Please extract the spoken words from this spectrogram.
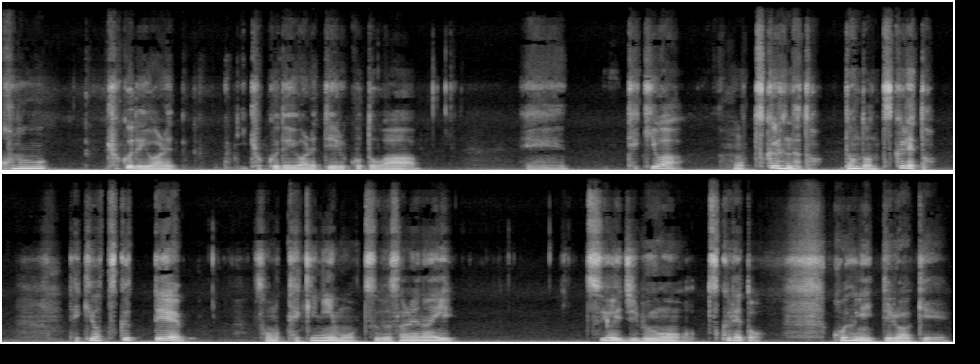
この曲で言われ、曲で言われていることは、えー、敵はもう作るんだと。どんどん作れと。敵を作って、その敵にもう潰されない強い自分を作れと、こういうふうに言ってるわけ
